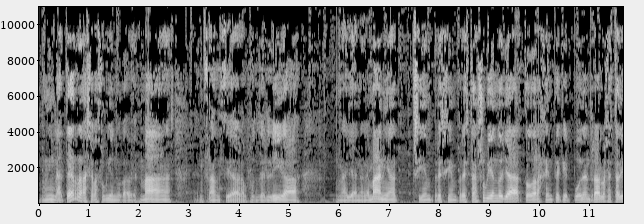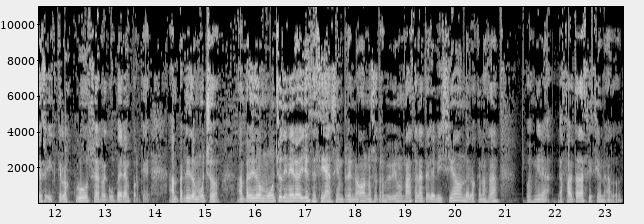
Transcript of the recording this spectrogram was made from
en Inglaterra se va subiendo cada vez más, en Francia la Bundesliga, allá en Alemania, siempre, siempre están subiendo ya toda la gente que puede entrar a los estadios y que los clubs se recuperen porque han perdido mucho, han perdido mucho dinero. Ellos decían siempre, no, nosotros vivimos más de la televisión, de los que nos dan. Pues mira, la falta de aficionados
